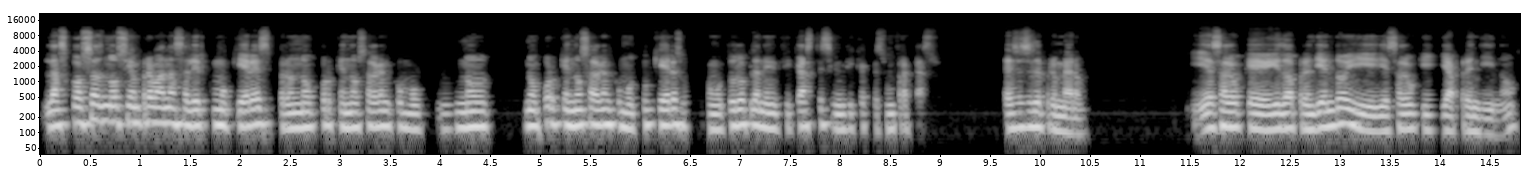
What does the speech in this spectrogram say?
las cosas no siempre van a salir como quieres, pero no porque no salgan como, no, no porque no salgan como tú quieres como tú lo planificaste, significa que es un fracaso. Ese es el primero. Y es algo que he ido aprendiendo y es algo que ya aprendí, ¿no?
